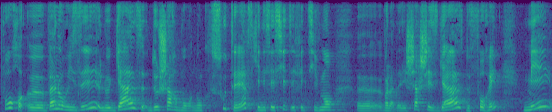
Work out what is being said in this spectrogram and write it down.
pour valoriser le gaz de charbon, donc sous terre, ce qui nécessite effectivement voilà, d'aller chercher ce gaz de forêt. Mais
